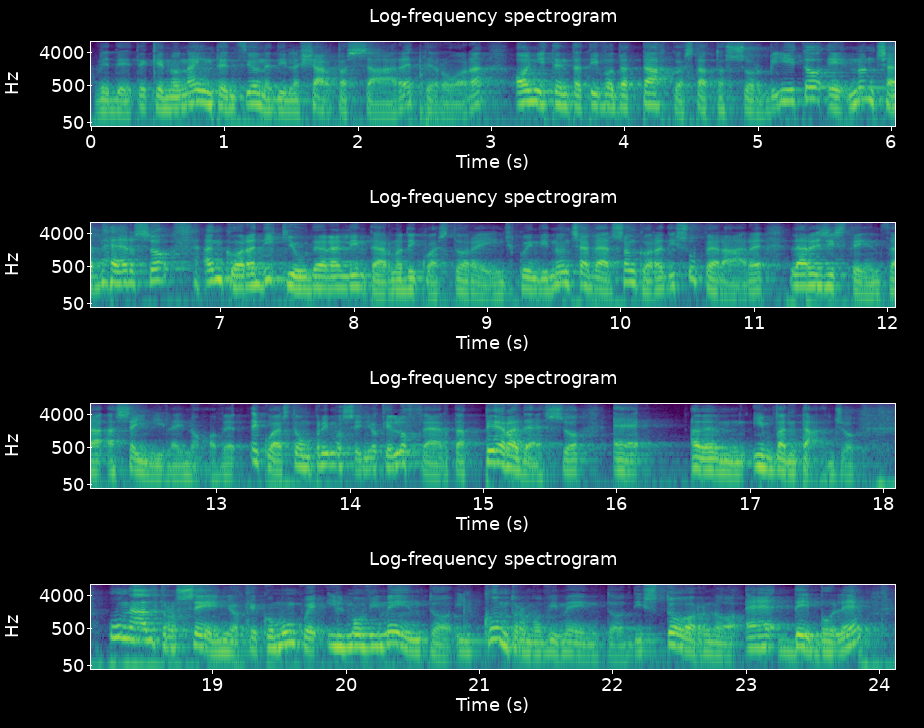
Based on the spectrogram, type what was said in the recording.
vedete che non ha intenzione di lasciar passare per ora, ogni tentativo d'attacco è stato assorbito e non c'è verso ancora di chiudere all'interno di questo range, quindi non c'è verso ancora di superare la resistenza a 6009 e questo è un primo segno che l'offerta per adesso è um, in vantaggio. Un altro segno che comunque il movimento, il contromovimento di storno è debole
